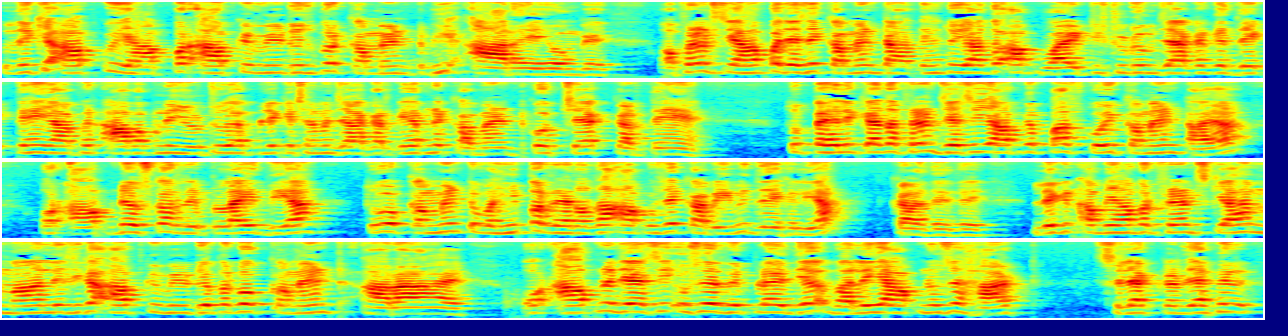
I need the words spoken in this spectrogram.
तो देखिए, आपको यहाँ पर आपके वीडियोस पर कमेंट भी आ रहे होंगे। और फ्रेंड्स यहाँ पर जैसे कमेंट आते हैं तो या तो आप YT स्टूडियो में जाकर के देखते हैं, या फिर आप अपने यूट्यूब एप्लीकेशन में जाकर के अपने कमेंट को चेक करते हैं। तो पहले क्या था फ्रेंड्स जैसे ही आपके पास कोई कमेंट आया और आपने उसका रिप्लाई दिया तो वो कमेंट वहीं पर रहता था, आप उसे कभी भी देख लिया करते थे लेकिन अब यहाँ पर फ्रेंड्स क्या है? मान लीजिएगा आपके वीडियो पर कोई कमेंट आ रहा है और आपने जैसे ही उसे रिप्लाई दिया, भले ही आपने उसे हार्ट सिलेक्ट कर दिया, फिर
